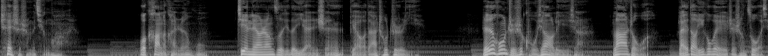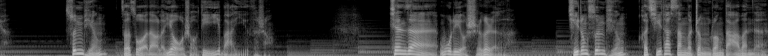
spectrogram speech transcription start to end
这是什么情况呀？我看了看任红，尽量让自己的眼神表达出质疑。任红只是苦笑了一下，拉着我来到一个位置上坐下。孙平则坐到了右手第一把椅子上。现在屋里有十个人了。其中，孙平和其他三个正装打扮的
